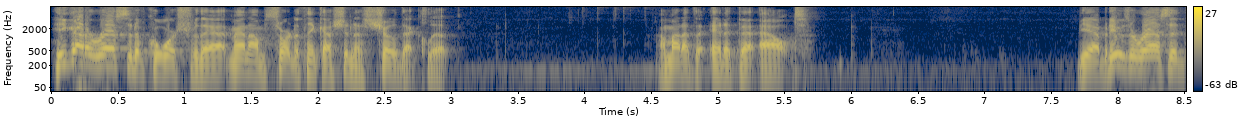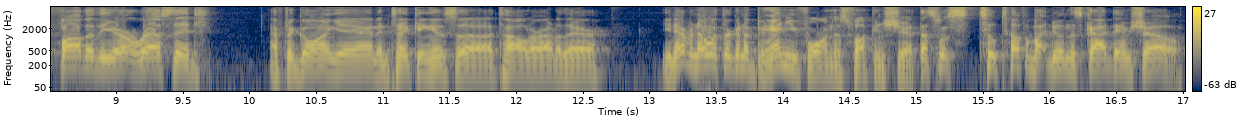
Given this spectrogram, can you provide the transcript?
he got arrested, of course, for that. Man, I'm starting to think I shouldn't have showed that clip. I might have to edit that out. Yeah, but he was arrested. Father of the year arrested after going in and taking his uh, toddler out of there. You never know what they're going to ban you for on this fucking shit. That's what's so tough about doing this goddamn show.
